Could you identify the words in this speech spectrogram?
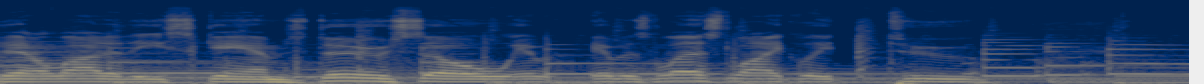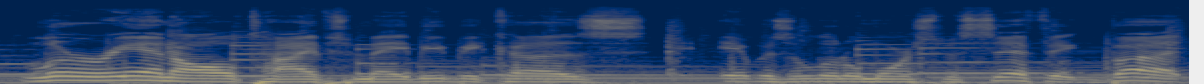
that a lot of these scams do. So it, it was less likely to lure in all types, maybe because it was a little more specific. But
